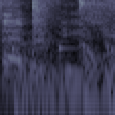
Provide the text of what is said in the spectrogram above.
70s,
